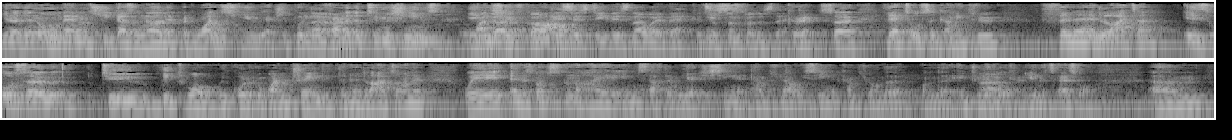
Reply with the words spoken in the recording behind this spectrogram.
You know, the normal man on the street doesn't know that, but once you actually put him in front of the two machines, you Once can go, you've got. SSD, there's no way back. It's Yes. as simple as that. Correct. So that's also coming through. Thinner and lighter is also too big. Well, we call it a one trend, and lighter on it. Where and it's not just on the higher end stuff that we're actually seeing it come through now. We're seeing it come through on the on the entry level ah, Okay. units as well. Um,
